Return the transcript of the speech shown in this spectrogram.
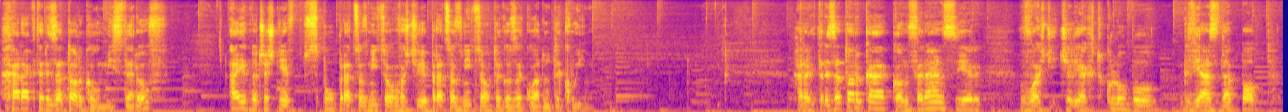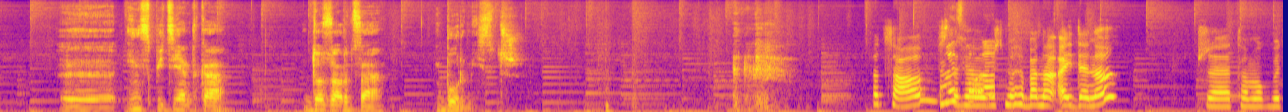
charakteryzatorką misterów, a jednocześnie współpracownicą, właściwie pracownicą tego zakładu The Queen. Charakteryzatorka, konferencjer, właściciel jacht klubu, gwiazda pop, yy, inspicjentka, dozorca, burmistrz. To co? Stawiałybyśmy chyba na Aidena? Że to mógł być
